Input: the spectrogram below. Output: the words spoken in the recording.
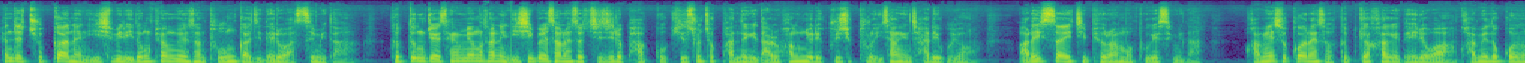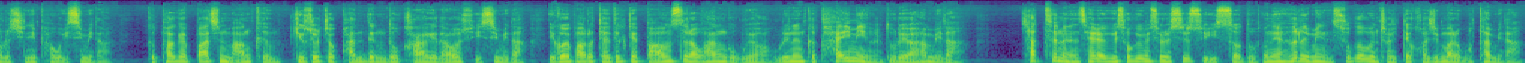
현재 주가는 20일 이동평균선 부근까지 내려왔습니다. 급등주의 생명선인 21선에서 지지를 받고 기술적 반등이 날 확률이 90% 이상인 자리고요. RSI 지표를 한번 보겠습니다. 과매수권에서 급격하게 내려와 과매도권으로 진입하고 있습니다. 급하게 빠진 만큼 기술적 반등도 강하게 나올 수 있습니다. 이걸 바로 데들캣 바운스라고 하는 거고요. 우리는 그 타이밍을 노려야 합니다. 차트는 세력이 속임수를 쓸 수 있어도 돈의 흐름인 수급은 절대 거짓말을 못합니다.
